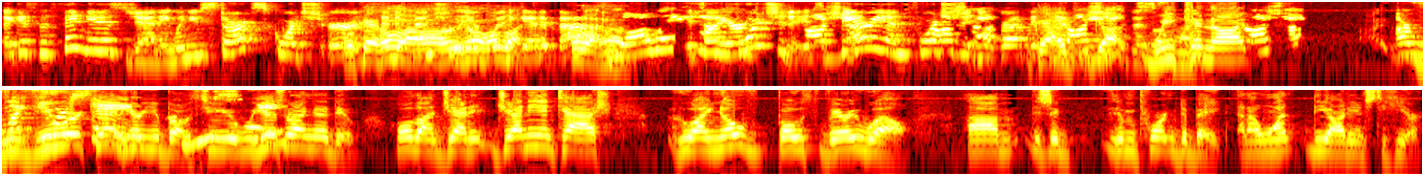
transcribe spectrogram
I guess the thing is, Jenny, when you start scorched earth, Okay, then hold on, eventually you're going on, to get it hold on, back. hold on. Huawei It's unfortunate. It's Tasha, very unfortunate you brought the Okay, I campaign got, this we point. cannot. Tasha, the what you viewer can't hear you both. are So you, here's what I'm going to do. Hold on, Jenny, Jenny and Tash, who I know both very well. Um, this is a, an important debate, and I want the audience to hear.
